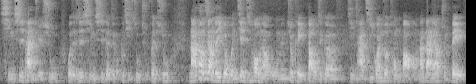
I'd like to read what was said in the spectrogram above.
刑事判决书，或者是刑事的这个不起诉处分书。拿到这样的一个文件之后呢，我们就可以到这个警察机关做通报哈。那当然要准备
